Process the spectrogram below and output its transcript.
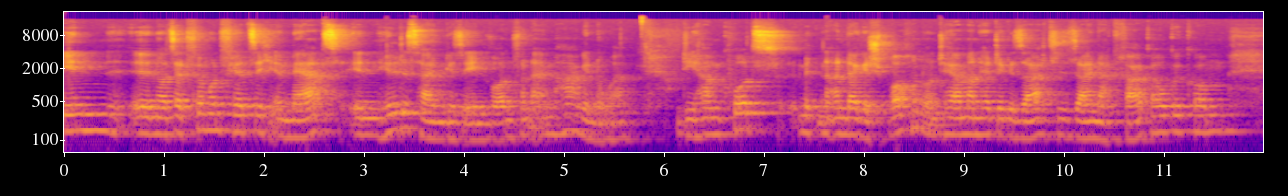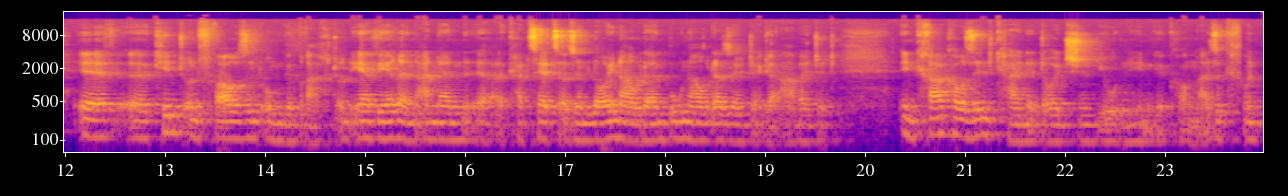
in äh, 1945 im März in Hildesheim gesehen worden von einem Hagenower. Und die haben kurz miteinander gesprochen und Hermann hätte gesagt, sie sei nach Krakau gekommen. Äh, äh kind und Frau sind umgebracht und er wäre in anderen äh, KZs, also in Leuna oder in Buna oder so hätte er gearbeitet. In Krakau sind keine deutschen Juden hingekommen. Also, und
